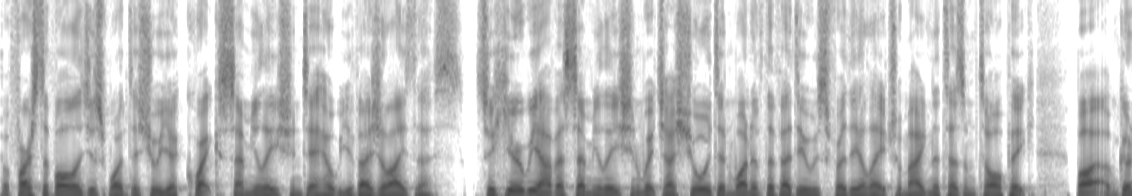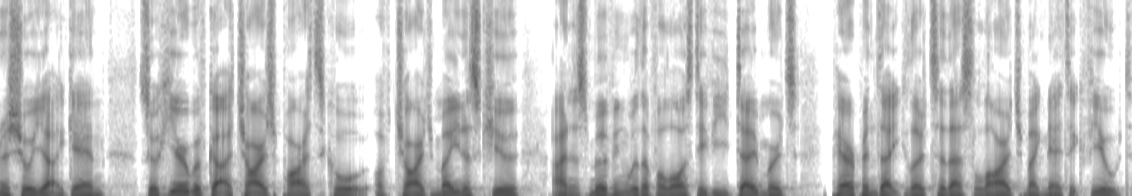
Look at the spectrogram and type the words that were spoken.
But first of all, I just want to show you a quick simulation to help you visualize this. So here we have a simulation which I showed in one of the videos for the electromagnetism topic, but I'm going to show you again. So here we've got a charged particle of charge minus q and it's moving with a velocity v downwards perpendicular to this large magnetic field.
